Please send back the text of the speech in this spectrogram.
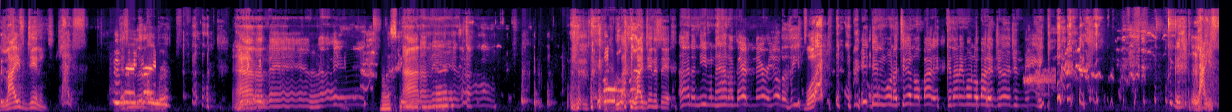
Lyfe Jennings. Life. That's what you look like, bro. I done been- I done been- Oh, like Jenny said, I didn't even have a venereal disease. What? he didn't want to tell nobody because I didn't want nobody judging me. Life.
